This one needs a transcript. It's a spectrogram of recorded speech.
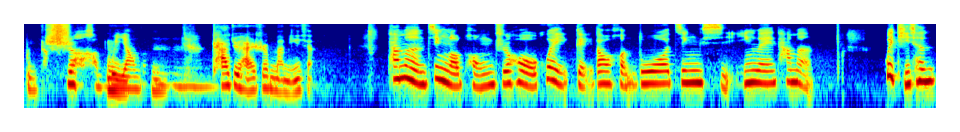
不一样，是很不一样的，嗯嗯，差距还是蛮明显。他们进了棚之后，会给到很多惊喜，因为他们会提前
